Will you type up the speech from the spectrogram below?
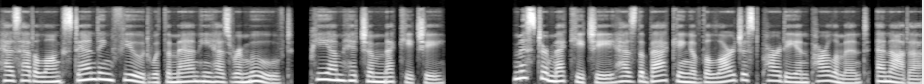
has had a long-standing feud with the man he has removed, PM Hichem Mechichi. Mr. Mechichi has the backing of the largest party in parliament, Ennahda.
